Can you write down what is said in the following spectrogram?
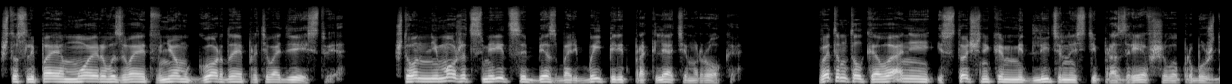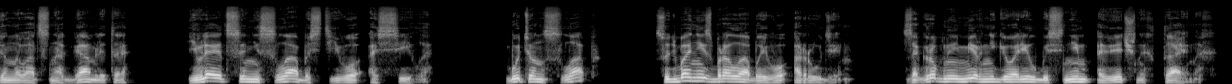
Что слепая Мойра вызывает в нем гордое противодействие. Что он не может смириться без борьбы перед проклятием Рока. В этом толковании источником медлительности прозревшего, пробужденного от сна Гамлета является не слабость его, а сила. Будь он слаб, судьба не избрала бы его орудием. Загробный мир не говорил бы с ним о вечных тайнах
